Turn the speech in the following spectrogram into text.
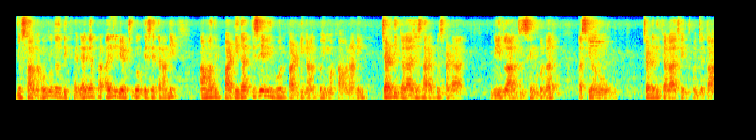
ਜੋ ਹਿਸਾਬ ਨਾਲ ਹੋਊਗਾ, ਉਦੋਂ ਦੇਖਿਆ ਜਾਏਗਾ। ਪਰ ਅੱਜ ਦੀ ਡੇਟ 'ਚ ਉਹ ਕਿਸੇ ਤਰ੍ਹਾਂ ਦੀ ਆਮ ਆਦਮੀ ਪਾਰਟੀ ਦਾ, ਕਿਸੇ ਵੀ ਹੋਰ ਪਾਰਟੀ ਨਾਲ ਕੋਈ ਮੁਕਾਬਲਾ ਨਹੀਂ। ਚੜ੍ਹਦੀ ਕਲਾ 'ਚ ਸਾਰਾ ਕੁਝ ਸਾਡਾ ਵੀਰ ਲਾਲਜੀਤ ਸਿੰਘ ਭੁੱਲਰ, ਅਸੀਂ ਉਹਨੂੰ ਚੜ੍ਹਦੀ ਕਲਾ 'ਚ ਇੱਥੋਂ ਜਿਤਾ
